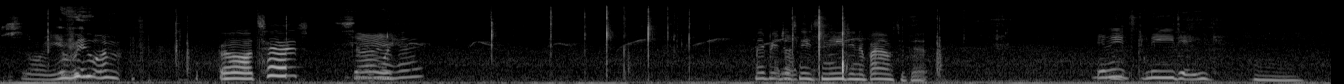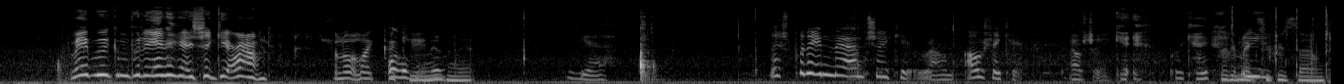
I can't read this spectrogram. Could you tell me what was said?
Sorry, everyone. Oh, Ted. Sorry. Maybe it just needs kneading about a bit. It needs kneading. Hmm. Maybe we can put it in here and shake it around. It's a lot like cooking, isn't it? Yeah. Let's put it in there and shake it around. I'll shake it. I'll shake it. Okay. But it makes a good sound.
